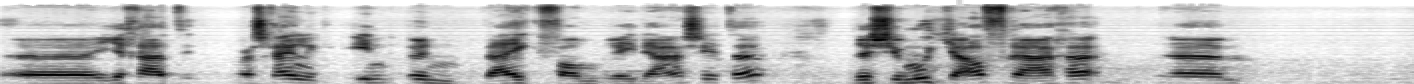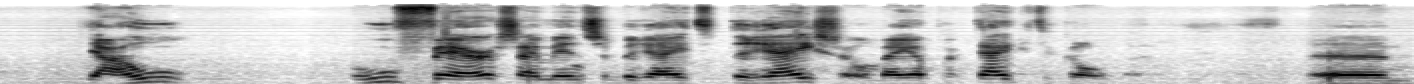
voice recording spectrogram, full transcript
Uh, je gaat waarschijnlijk in een wijk van Breda zitten. Dus je moet je afvragen, um, ja, hoe, hoe ver zijn mensen bereid te reizen om bij jouw praktijk te komen? Um,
